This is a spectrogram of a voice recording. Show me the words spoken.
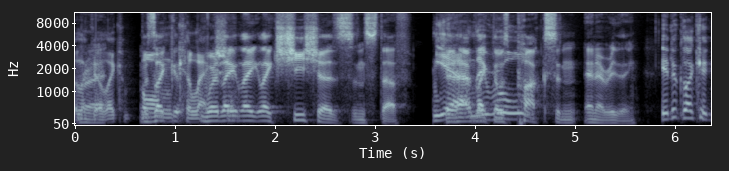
like a like a It was like collection. where like like like shishas and stuff. yeah, they have and they like were those all- pucks and, and everything. It looked like a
